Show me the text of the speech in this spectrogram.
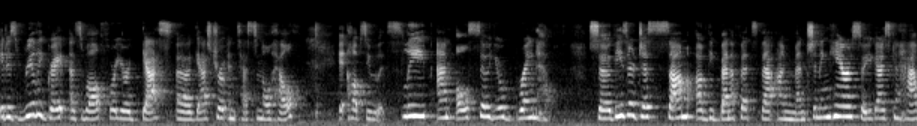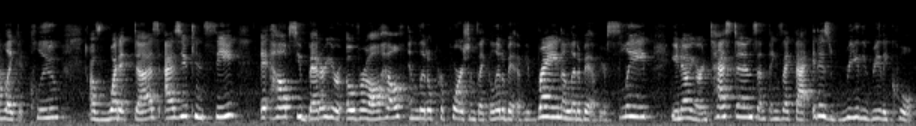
It is really great as well for your gas, uh, gastrointestinal health. It helps you with sleep and also your brain health. So these are just some of the benefits that I'm mentioning here so you guys can have like a clue of what it does. As you can see, it helps you better your overall health in little proportions, like a little bit of your brain, a little bit of your sleep, you know, your intestines and things like that. It is really, really cool.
